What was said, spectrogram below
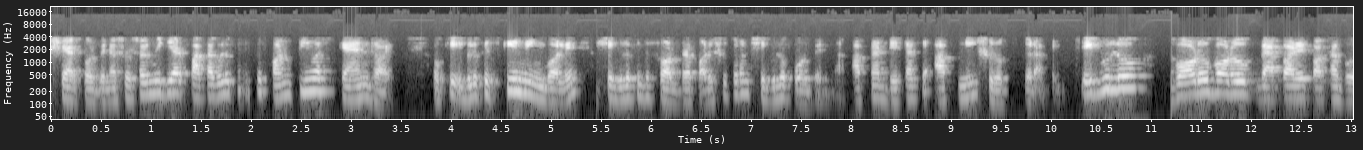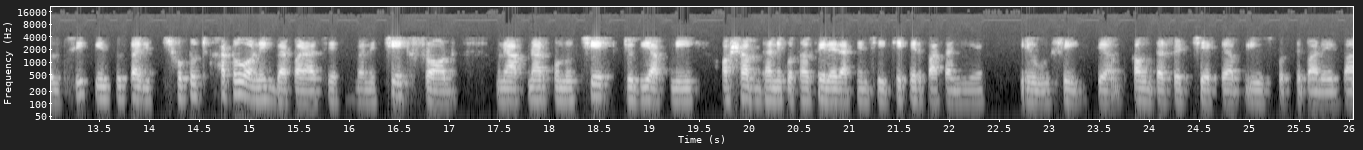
শেয়ার করবে না। সোশ্যাল মিডিয়ার পাতাগুলো কিন্তু কন্টিনিউয়াস স্ক্যান্ড হয়। ওকে এগুলোকে স্কিমিং বলে, সেগুলো কিন্তু ফ্রডরা করে, সুতরাং সেগুলো করবেন না। আপনার ডেটাকে আপনি সুরক্ষিত রাখেন এগুলো বড় বড় ব্যাপারের কথা বলছি, কিন্তু তার ছোটখাটো অনেক ব্যাপার আছে মানে চেক ফ্রড মানে আপনার কোনো চেক যদি আপনি অসাবধানে কোথাও ফেলে রাখেন, সেই চেকের পাতা নিয়ে কেউ সেই কাউন্টারফেট চেক ইউজ করতে পারে, বা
